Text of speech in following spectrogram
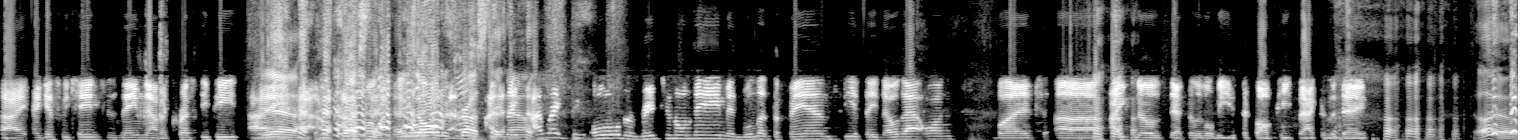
I, I guess we changed his name now to Krusty Pete. I, yeah, I- crusty. He's old and crusty now. I like the old original name, and we'll let the fans see if they know that one. But uh, Ike knows definitely what we used to call Pete back in the day. Uh oh.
